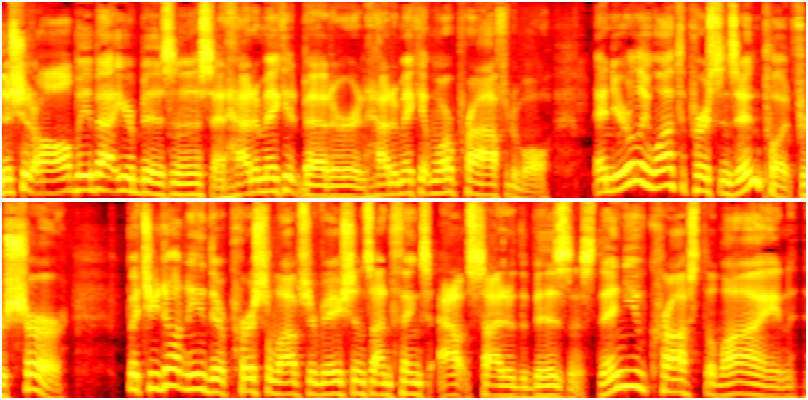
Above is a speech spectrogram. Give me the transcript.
This should all be about your business and how to make it better and how to make it more profitable. And you really want the person's input for sure, but you don't need their personal observations on things outside of the business. Then you've crossed the line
